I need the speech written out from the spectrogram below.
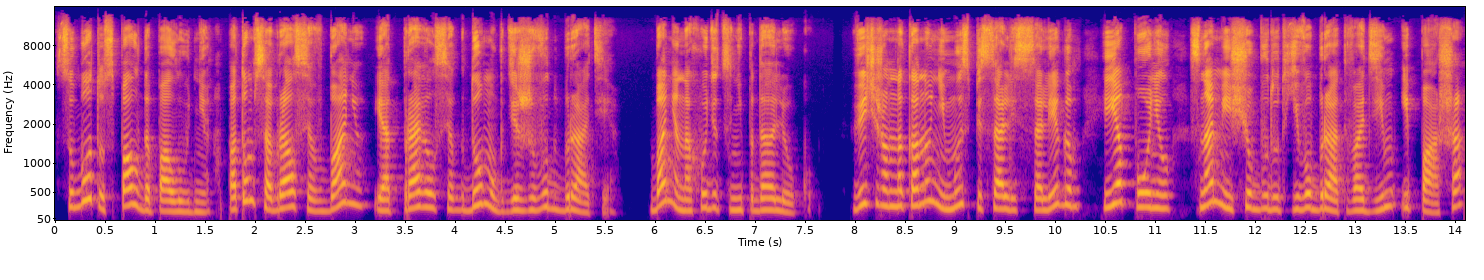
В субботу спал до полудня, потом собрался в баню и отправился к дому, где живут братья. Баня находится неподалеку. Вечером накануне мы списались с Олегом, и я понял, с нами еще будут его брат Вадим и Паша,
